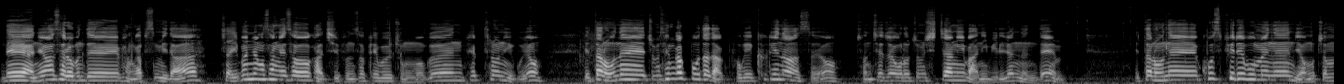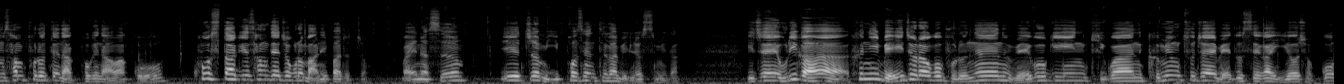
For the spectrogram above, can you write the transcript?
네, 안녕하세요 여러분들 반갑습니다. 자, 이번 영상에서 같이 분석해볼 종목은 펩트론이고요. 일단 오늘 좀 생각보다 낙폭이 크게 나왔어요. 전체적으로 좀 시장이 많이 밀렸는데 일단 오늘 코스피를 보면은 0.3%대 낙폭이 나왔고 코스닥이 상대적으로 많이 빠졌죠. 마이너스 1.2%가 밀렸습니다. 이제 우리가 흔히 메이저라고 부르는 외국인 기관 금융 투자의 매도세가 이어졌고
